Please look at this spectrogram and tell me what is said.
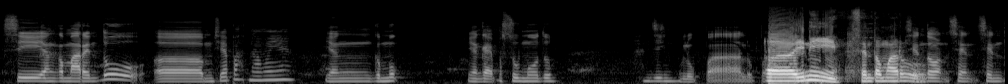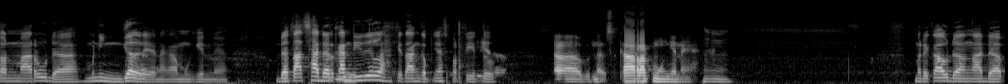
si yang kemarin tuh em, siapa namanya? Yang gemuk yang kayak pesumo tuh. Anjing, lupa, lupa. Eh, ini Sentomaru. Senton Sen- Senton Maru udah meninggal ya nah mungkin ya. Udah tak sadarkan diri lah kita anggapnya seperti itu. Ah, benar. Sekarat mungkin ya. Mm. Mereka udah ngadap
